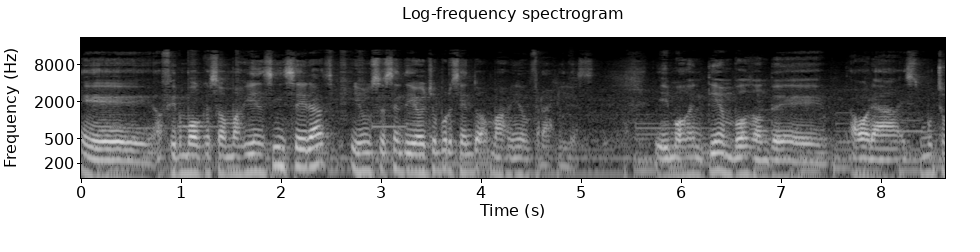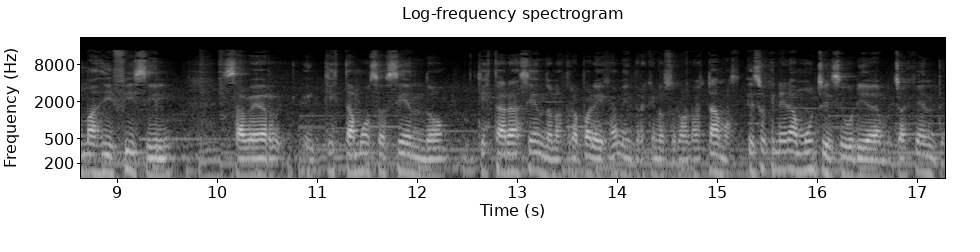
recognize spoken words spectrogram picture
eh, afirmó que son más bien sinceras y un 68% más bien frágiles. Vivimos en tiempos donde ahora es mucho más difícil saber qué estamos haciendo, qué estará haciendo nuestra pareja mientras que nosotros no estamos. Eso genera mucha inseguridad de mucha gente.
